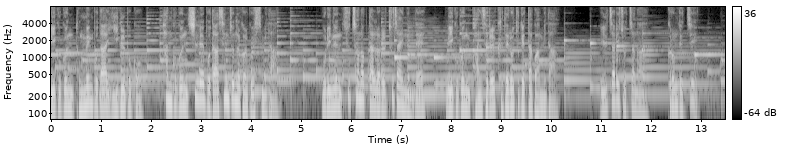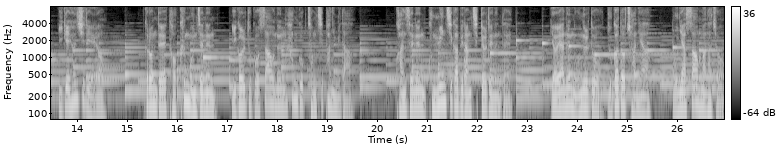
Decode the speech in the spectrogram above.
미국은 동맹보다 이익을 보고 한국은 신뢰보다 생존을 걸고 있습니다. 우리는 수천억 달러를 투자했는데 미국은 관세를 그대로 두겠다고 합니다. 일자리 줬잖아. 그럼 됐지? 이게 현실이에요. 그런데 더 큰 문제는 이걸 두고 싸우는 한국 정치판입니다. 관세는 국민 지갑이랑 직결되는데 여야는 오늘도 누가 더 좌냐, 우냐 싸움만 하죠.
